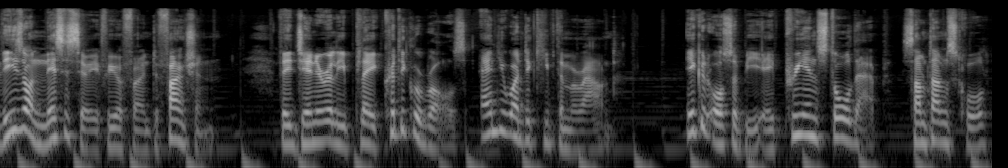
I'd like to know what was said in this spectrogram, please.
These are necessary for your phone to function. They generally play critical roles and you want to keep them around. It could also be a pre-installed app, sometimes called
